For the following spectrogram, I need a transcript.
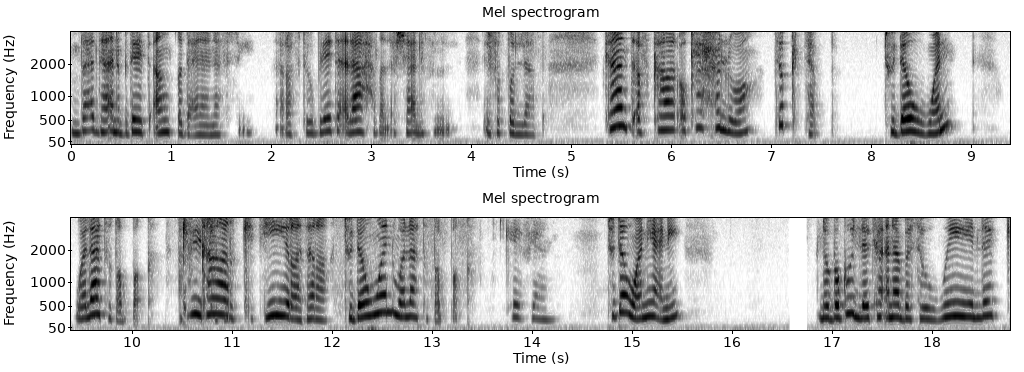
من بعدها أنا بديت أنقد على نفسي عرفتوا بديت ألاحظ الأشياء اللي في, اللي في الطلاب. كانت أفكار أوكي حلوة تكتب تدون ولا تطبق. كثير أفكار كثيرة ترى تدون ولا تطبق. كيف يعني؟ تدون يعني لو بقول لك أنا بسوي لك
